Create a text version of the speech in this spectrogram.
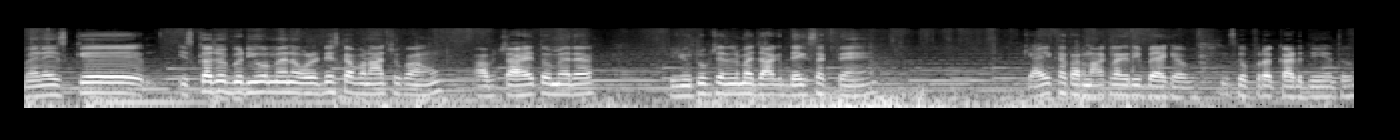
मैंने इसके इसका जो वीडियो मैंने ऑलरेडी इसका बना चुका हूँ। आप चाहे तो मेरे यूट्यूब चैनल में जाकर देख सकते हैं। क्या ही खतरनाक लग रही बैग अब। इसको पूरा काट दिए तो।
